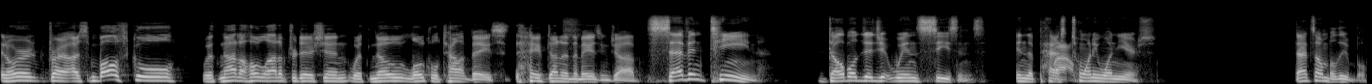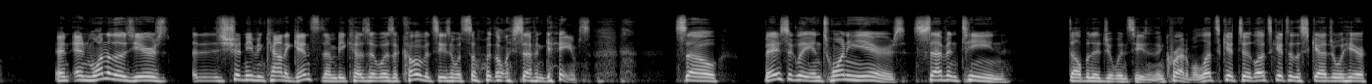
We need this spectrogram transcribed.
in order for a small school with not a whole lot of tradition, with no local talent base, they've done an amazing job. Seventeen double-digit wins seasons in the past wow. twenty-one years. That's unbelievable. And and one of those years uh, shouldn't even count against them because it was a COVID season with some with only seven games. so basically, in 20 years, 17 double digit win seasons. Incredible. Let's get to let's get to the schedule here.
